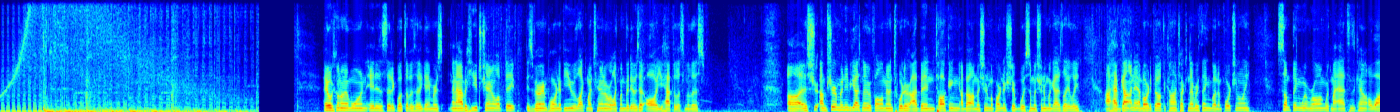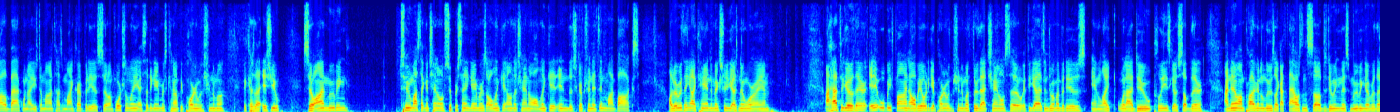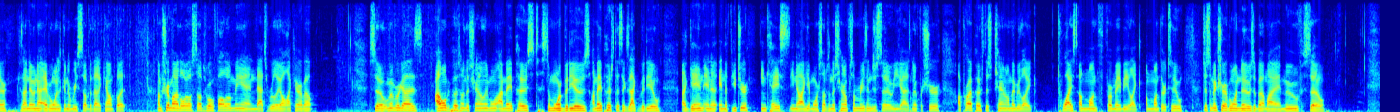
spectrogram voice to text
Hey, what's going on everyone? It is Acidic Blitz of Acidic Gamers, and I have a huge channel update. It's very important. If you like my channel or like my videos at all, you have to listen to this. Uh, I'm sure many of you guys know who follow me on Twitter. I've been talking about a Machinima partnership with some Machinima guys lately. I have gotten it. I've already filled out the contracts and everything, but unfortunately, something went wrong with my AdSense account a while back when I used to monetize Minecraft videos. So unfortunately, Acidic Gamers cannot be partnered with Machinima because of that issue. So I'm moving to my second channel, Super Saiyan Gamers. I'll link it on the channel. I'll link it in the description. It's in my box. I'll do everything I can to make sure you guys know where I am. I have to go there. It will be fine. I'll be able to get partnered with Machinima through that channel. So if you guys enjoy my videos and like what I do, please go sub there. I know I'm probably going to lose like a thousand subs doing this, moving over there, because I know not everyone is going to resub to that account, but I'm sure my loyal subs will follow me, and that's really all I care about. So remember, guys, I won't be posting on this channel anymore. I may post some more videos. I may post this exact video again in a, in the future in case you know I get more subs on this channel for some reason. Just so you guys know for sure, I'll probably post this channel maybe like twice a month for maybe like a month or two, just to make sure everyone knows about my move. So.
